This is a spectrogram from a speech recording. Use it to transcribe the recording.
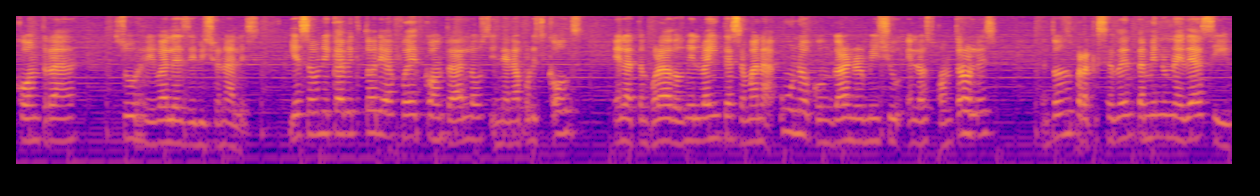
contra sus rivales divisionales. Y esa única victoria fue contra los Indianapolis Colts en la temporada 2020, semana 1 con Garner Minshew en los controles. Entonces, para que se den también una idea si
